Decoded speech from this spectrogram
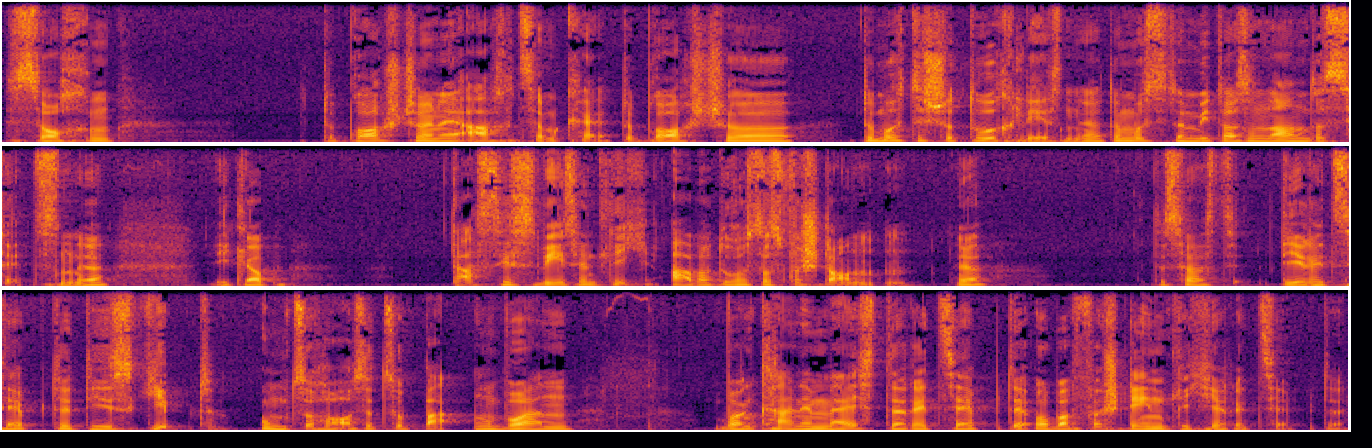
Sachen, du brauchst schon eine Achtsamkeit, du brauchst schon, du musst es schon durchlesen, ja? du musst dich damit auseinandersetzen. Ja? Ich glaube, das ist wesentlich, aber du hast das verstanden. Ja? Das heißt, die Rezepte, die es gibt, um zu Hause zu backen, waren, waren keine Meisterrezepte, aber verständliche Rezepte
